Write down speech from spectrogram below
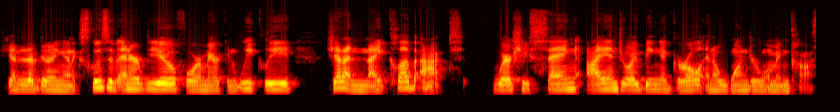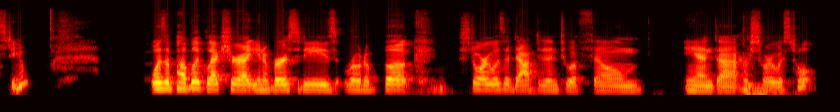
She ended up doing an exclusive interview for American Weekly she had a nightclub act where she sang I Enjoy Being a Girl in a Wonder Woman costume. Was a public lecturer at universities, wrote a book, story was adapted into a film, and uh, her story was told.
